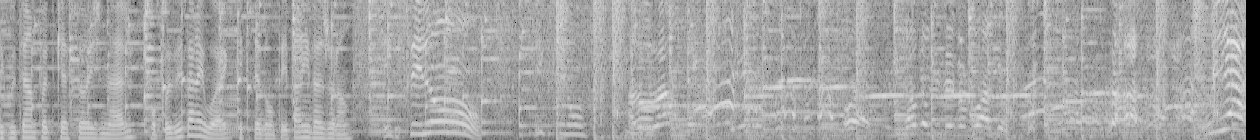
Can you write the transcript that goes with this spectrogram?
écoutez un podcast original proposé par Ewag et présenté par Yves Jolin. Excellent Excellent Alors là, ouais, j'ai entendu des noms d'oiseaux. William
